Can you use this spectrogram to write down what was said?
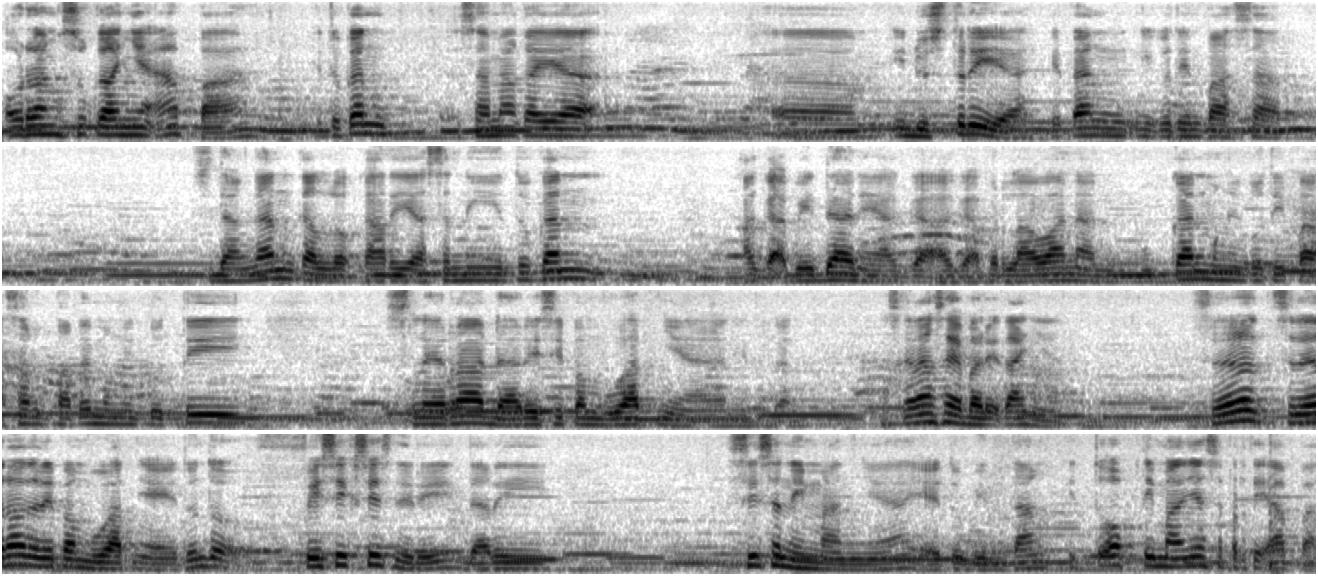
orang sukanya apa itu kan sama kayak em, industri ya kita ngikutin pasar sedangkan kalau karya seni itu kan agak beda nih agak agak berlawanan bukan mengikuti pasar tapi mengikuti selera dari si pembuatnya kan gitu kan nah, sekarang saya balik tanya selera, selera dari pembuatnya itu untuk fisik sih sendiri dari si senimannya yaitu bintang itu optimalnya seperti apa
